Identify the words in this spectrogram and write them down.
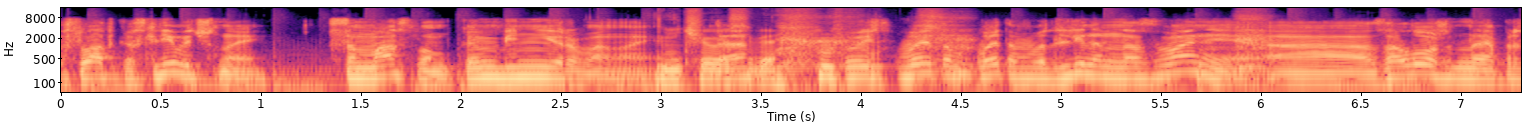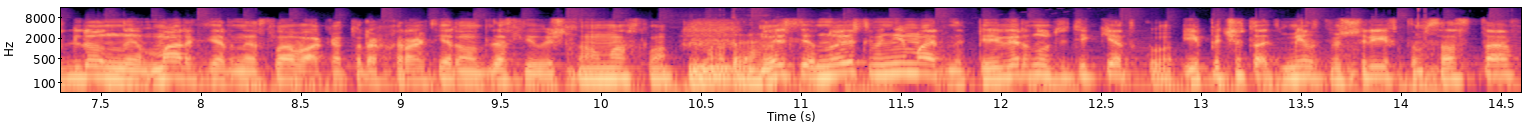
сладко-сливочный с маслом комбинированной. Ничего да? себе. То есть в этом, в этом вот длинном названии э, заложены определенные маркерные слова, которые характерны для сливочного масла. Ну, да. но, если, но если внимательно перевернуть этикетку и почитать мелким шрифтом состав,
